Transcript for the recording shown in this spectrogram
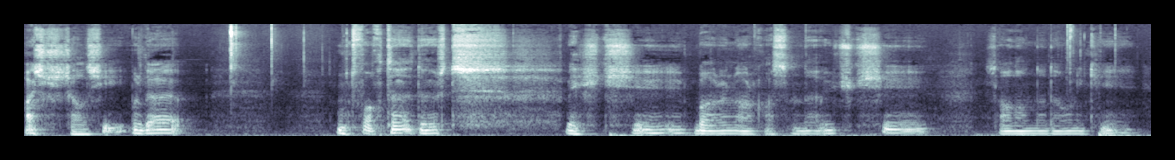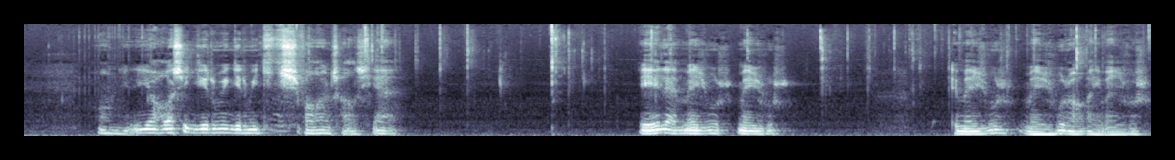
Kaç kişi çalışıyor? Burada mutfakta 4 5 kişi, barın arkasında 3 kişi, salonda da 12 17 yaklaşık 20-22 kişi falan çalışıyor. İyi lan mecbur, mecbur. E mecbur, mecbur ağabey mecbur.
